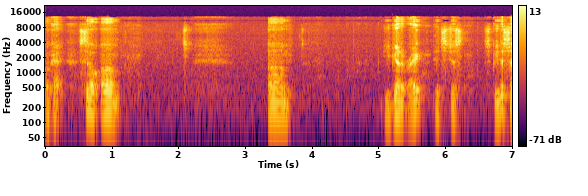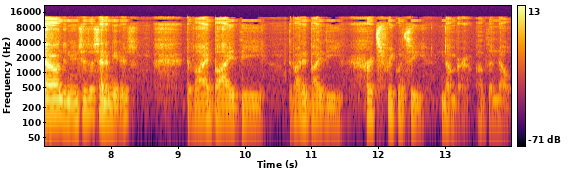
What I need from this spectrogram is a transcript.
Okay, so um, um, you get it right. It's just speed of sound in inches or centimeters divided by the divided by the hertz frequency number of the note.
